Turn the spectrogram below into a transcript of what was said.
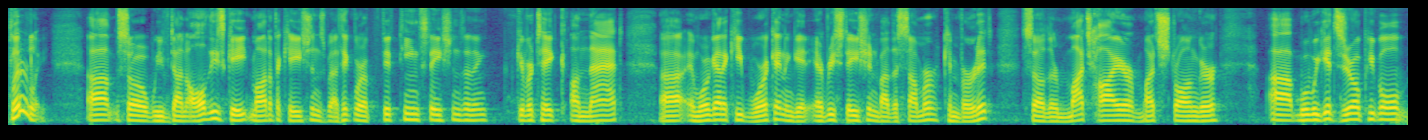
clearly. Um, so we've done all these gate modifications. but I think we're up 15 stations, I think, give or take on that. Uh, and we're going to keep working and get every station by the summer converted. So they're much higher, much stronger. Uh, will we get zero people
